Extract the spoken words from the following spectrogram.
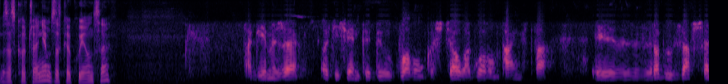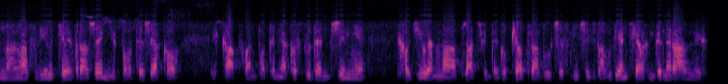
zaskoczeniem, zaskakujące? Tak wiemy, że Ojciec Święty był głową Kościoła, głową państwa. Yy, Zrobił zawsze na nas wielkie wrażenie, bo też jako kapłan, potem jako student w Rzymie chodziłem na plac Świętego Piotra, by uczestniczyć w audiencjach generalnych,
